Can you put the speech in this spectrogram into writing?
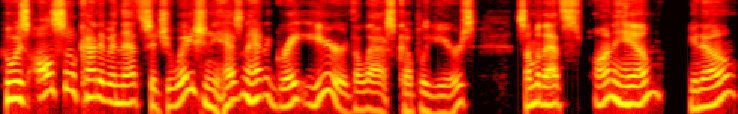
who is also kind of in that situation. He hasn't had a great year the last couple of years. Some of that's on him, you know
